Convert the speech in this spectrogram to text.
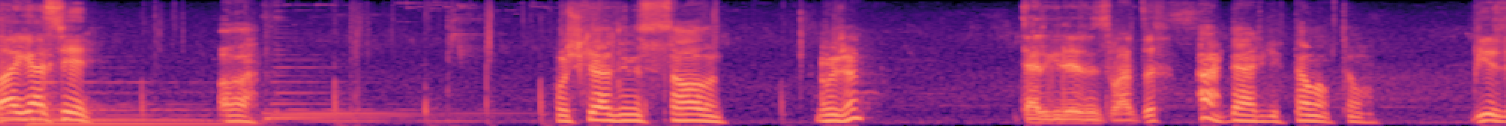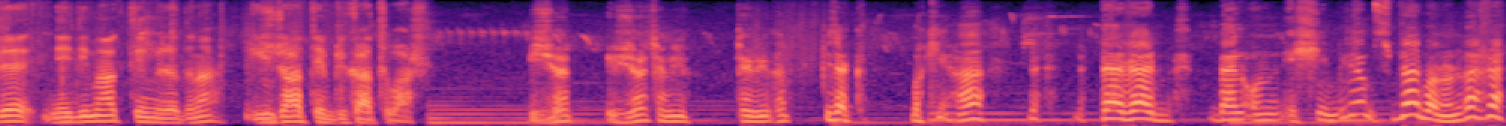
Kolay gelsin. Aa, Hoş geldiniz, sağ olun. Buyurun. dergileriniz vardı. Ha dergi, tamam tamam. Bir de Nedimi Akdemir adına icra tebrikatı var. İcra, icra tebrik, tebrikat. Bir dakika, bakayım ha. Ver, ver. Ben onun eşiyim biliyor musun? Ver bana onu, ver, ver.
